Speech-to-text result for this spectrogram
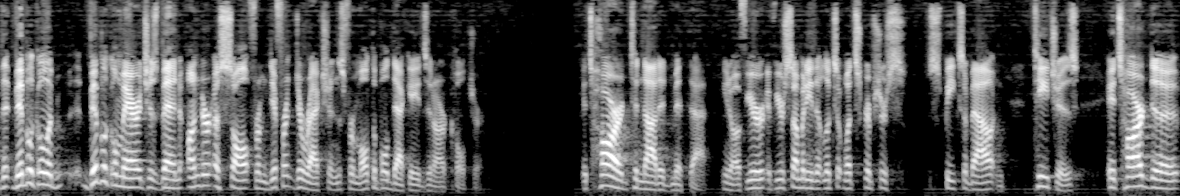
that biblical, biblical marriage has been under assault from different directions for multiple decades in our culture. It's hard to not admit that. You know, if you're, if you're somebody that looks at what scripture s- speaks about and teaches, it's hard to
